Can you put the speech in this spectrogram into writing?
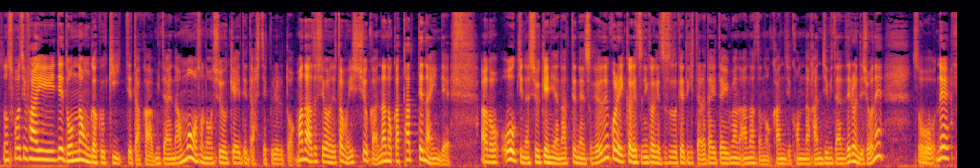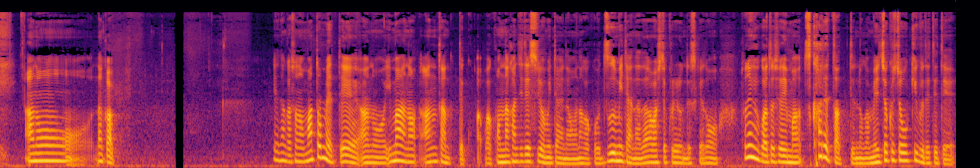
その Spotify でどんな音楽聴いてたかみたいなのも、その集計で出してくれると。まだ私はね、多分1週間7日経ってないんで、あの、大きな集計にはなってないんですけどね、これ1ヶ月2ヶ月続けてきたら、大体今のあなたの感じ、こんな感じみたいな出るんでしょうね。そう。で、あのー、なんか、で、なんかそのまとめて、あの、今の、あなたってはこんな感じですよみたいなのをなんかこう図みたいなので表してくれるんですけど、とにかく私は今疲れたっていうのがめちゃくちゃ大きく出てて、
